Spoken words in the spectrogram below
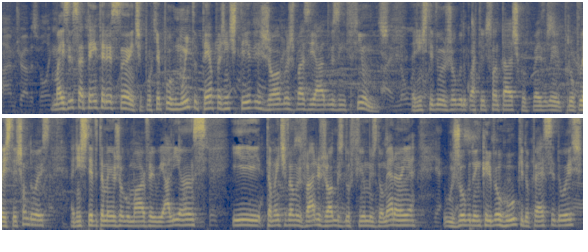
I'm Travis Fulling. Mas isso é até interessante, porque por muito tempo a gente teve jogos baseados em filmes. A gente teve um jogo do Quarteto Fantástico para o PlayStation 2. A gente teve também o jogo Marvel e Alliance. E também tivemos vários jogos do filmes do Homem-Aranha. O jogo do Incrível Hulk do PS2.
